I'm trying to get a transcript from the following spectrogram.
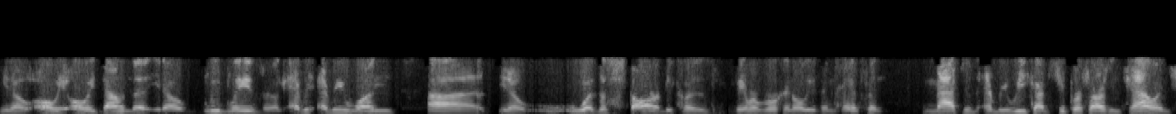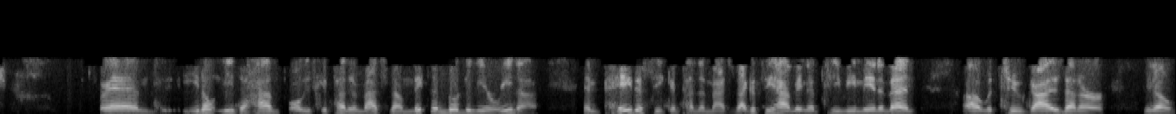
you know, all the all the way down the you know Blue Blazer. Like every everyone, uh, you know, was a star because they were working all these enhancement matches every week on Superstars and Challenge. And you don't need to have all these competitive matches now. Make them go to the arena and pay to see competitive matches. I could see having a TV main event uh, with two guys that are, you know,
